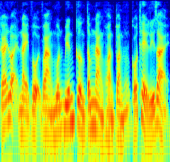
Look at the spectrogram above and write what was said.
cái loại này vội vàng muốn biến cường tâm nàng hoàn toàn có thể lý giải.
